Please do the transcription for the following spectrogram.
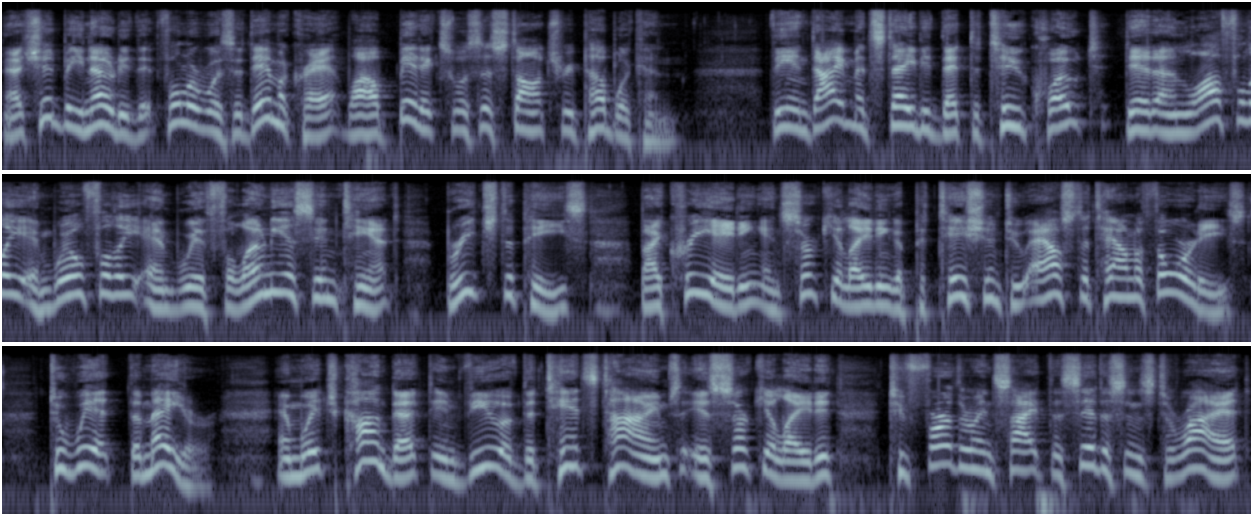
Now, it should be noted that Fuller was a Democrat while Biddix was a staunch Republican. The indictment stated that the two, quote, did unlawfully and willfully and with felonious intent breach the peace by creating and circulating a petition to oust the town authorities, to wit, the mayor, and which conduct in view of the tense times is circulated to further incite the citizens to riot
